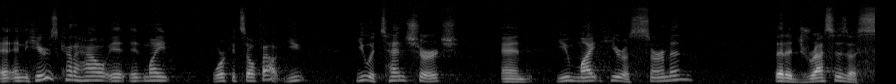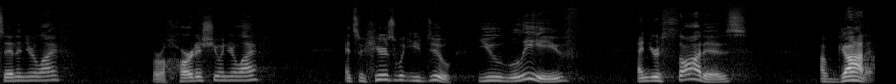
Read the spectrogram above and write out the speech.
And, and here's kind of how it, it might work itself out. You, you attend church, and you might hear a sermon that addresses a sin in your life or a heart issue in your life and so here's what you do you leave, and your thought is, I've got it.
